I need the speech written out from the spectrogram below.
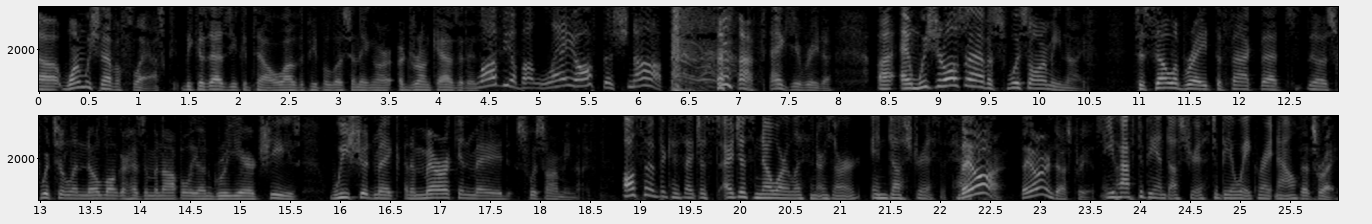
Uh, one, we should have a flask because, as you can tell, a lot of the people listening are, are drunk as it is. Love you, but lay off the schnapps. Thank you, Rita. Uh, and we should also have a Swiss Army knife to celebrate the fact that uh, Switzerland no longer has a monopoly on Gruyere cheese. We should make an American-made Swiss Army knife. Also, because I just I just know our listeners are industrious as hell. They are. They are industrious. You have to be industrious to be awake right now. That's right.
